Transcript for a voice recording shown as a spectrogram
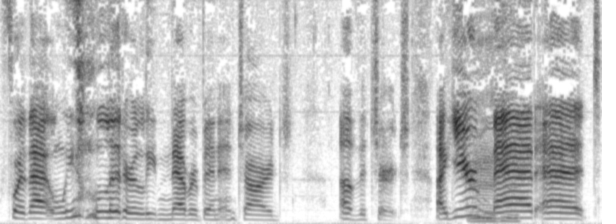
for that when we literally never been in charge of the church? Like you're mm-hmm. mad at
